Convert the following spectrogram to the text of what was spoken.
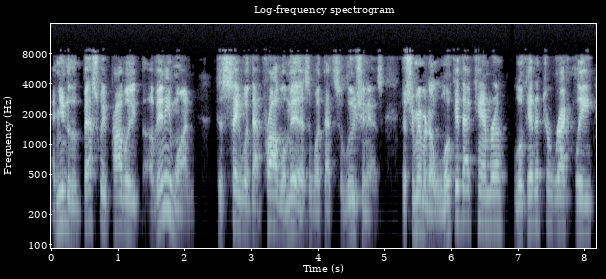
and you know the best way probably of anyone to say what that problem is and what that solution is. Just remember to look at that camera, look at it directly,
